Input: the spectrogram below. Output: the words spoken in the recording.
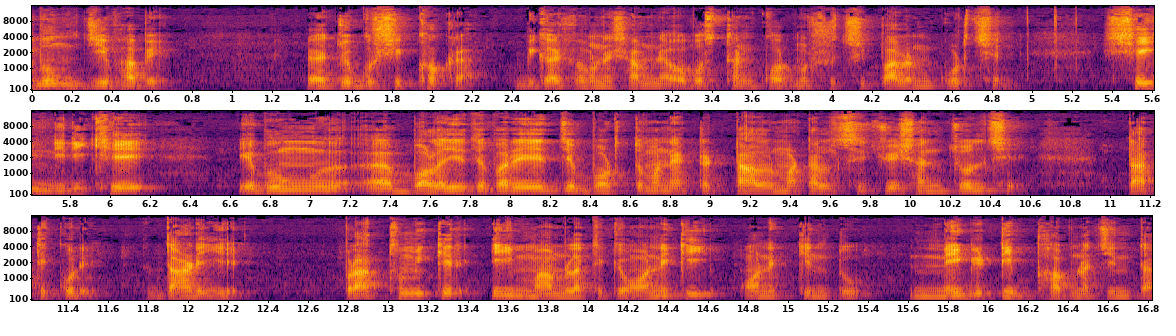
এবং যেভাবে যোগ্য শিক্ষকরা বিকাশ ভবনের সামনে অবস্থান কর্মসূচি পালন করছেন, সেই নিরিখে এবং বলা যেতে পারে যে বর্তমানে একটা টালমাটাল সিচুয়েশন চলছে, তাতে করে দাঁড়িয়ে প্রাথমিকের এই মামলা থেকে অনেকেই অনেক কিন্তু নেগেটিভ ভাবনা চিন্তা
